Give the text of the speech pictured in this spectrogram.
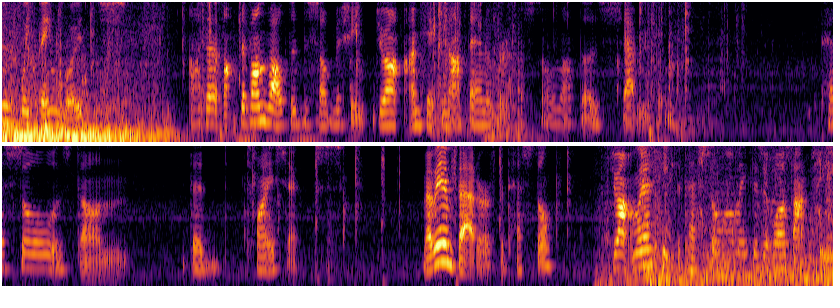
Is Weeping Woods. Oh, they, they've unvaulted the submachine. Do you want, I'm taking that then over pistol. That does 17. Pistol is done. The 26. Maybe I'm better if the pistol. Do you want, I'm gonna keep the pistol on me because it was actually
